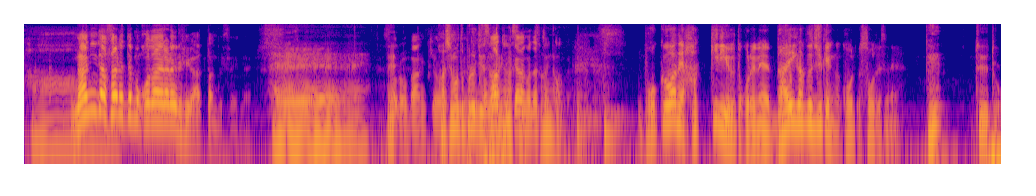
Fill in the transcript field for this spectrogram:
あ何出されても答えられる日があったんですよね。へえそろばん教室。橋本プロデューサーあります？その後行かなくなっちゃったんだ僕はね、はっきり言うとこれね、大学受験がこうそうですね。え？というと？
